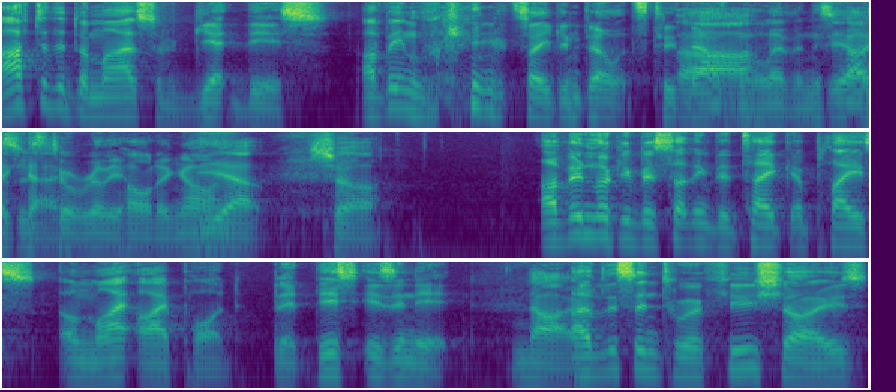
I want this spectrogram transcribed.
After the demise of Get This, I've been looking, so you can tell it's 2011. this yeah, guy's okay. still really holding on. yeah, sure. I've been looking for something to take a place on my iPod, but this isn't it. No. I've listened to a few shows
